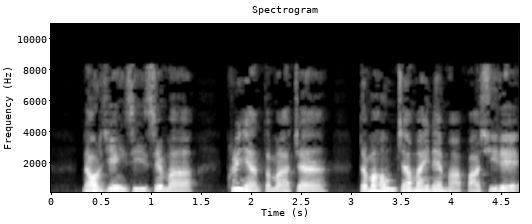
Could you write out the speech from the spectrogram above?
။နောက်တစ်ချိန်အစီအစဉ်မှာခရိယန်တမချန်းဓမ္မဟောင်းကျမ်းပိုင်းထဲမှာပါရှိတဲ့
